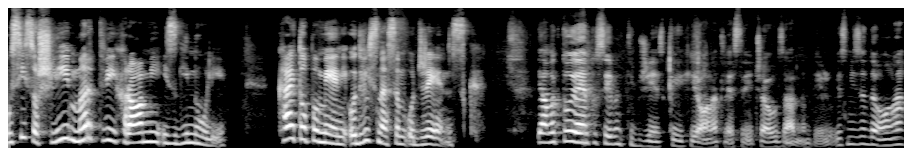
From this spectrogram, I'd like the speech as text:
vsi so šli, mrtvi, hromi, izginuli. Kaj to pomeni? Odvisna sem od žensk. Ja, ampak to je en poseben tip žensk, ki jih je ona tle srečala v zadnjem delu. Jaz mislim, da ona,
